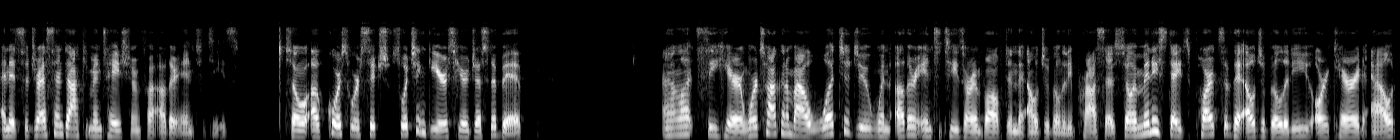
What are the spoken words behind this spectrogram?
and it's addressing documentation for other entities. So of course, we're switching gears here just a bit. And let's see here, we're talking about what to do when other entities are involved in the eligibility process. So in many states, parts of the eligibility are carried out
